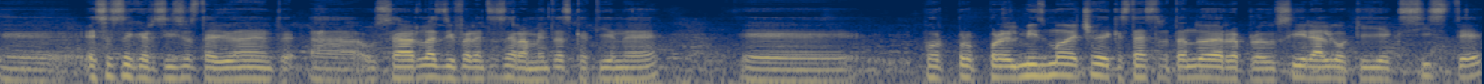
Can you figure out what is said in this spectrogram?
eh, esos ejercicios te ayudan a usar las diferentes herramientas que tiene eh, por, el mismo hecho de que estás tratando de reproducir algo que ya existe,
